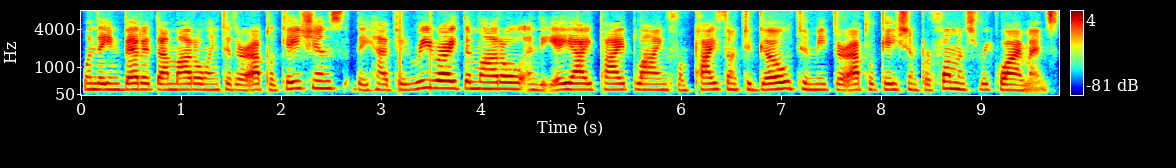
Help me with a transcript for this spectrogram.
When they embedded that model into their applications, they had to rewrite the model and the AI pipeline from Python to Go to meet their application performance requirements.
